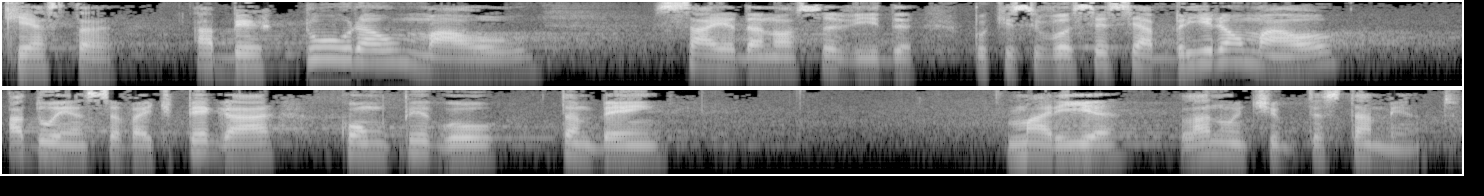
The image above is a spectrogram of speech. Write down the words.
Que esta abertura ao mal saia da nossa vida, porque se você se abrir ao mal, a doença vai te pegar, como pegou também Maria lá no Antigo Testamento,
